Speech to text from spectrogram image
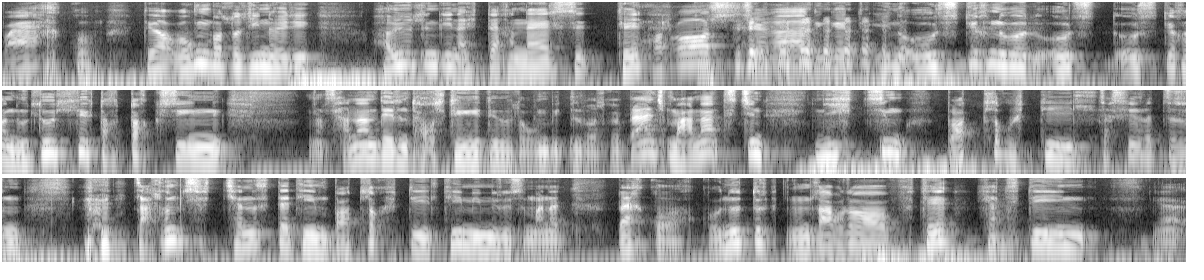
байхгүй. Тэгээ уг нь бол энэ хоёрыг хоёулангийн аятайхан найрсаг тий холгоод жагаад ингээд энэ өөрсдийнх нөгөө өөрсдийнхөө нөлөөллийг тогтоох гэсэн энэ санаан дээр нь тоглолт хийгээд байвал уг бид нар болгоо. Даанч манад чинь нэгдсэн бодлого битийл засгийн газар нь залгамж чанартай тийм бодлого битийл тийм юм юус манад байхгүй байхгүй. Өнөөдөр Лавров тий хятадын энэ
